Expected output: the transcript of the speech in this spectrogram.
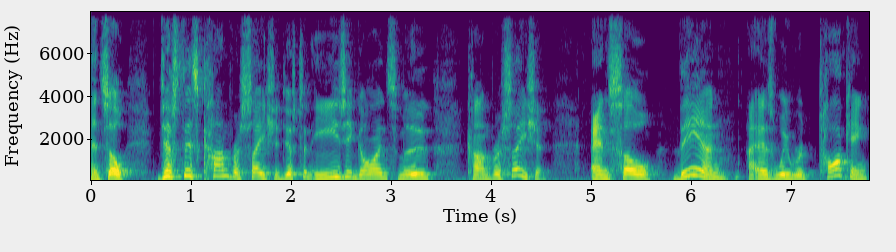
and so just this conversation, just an easy going, smooth conversation. And so then as we were talking,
